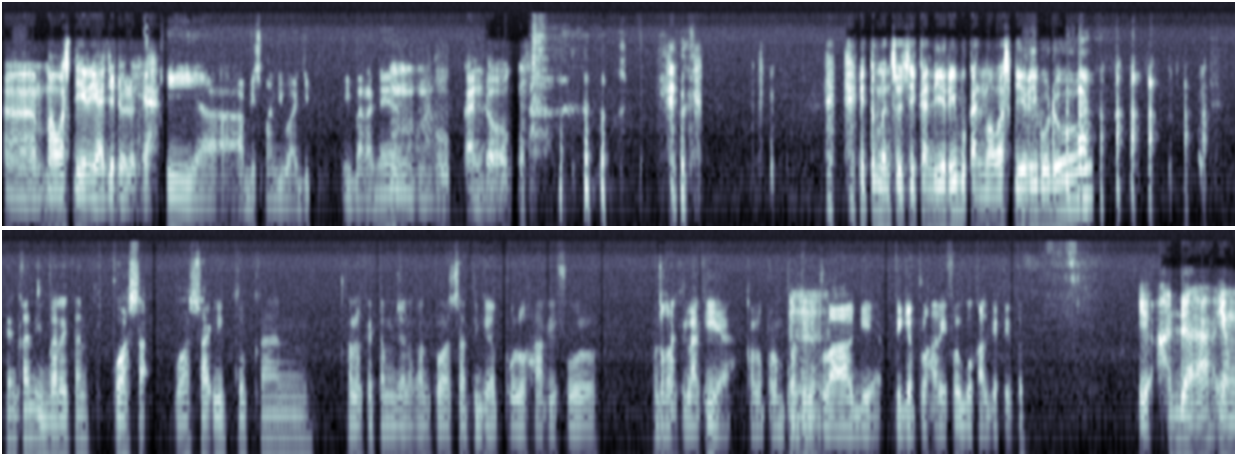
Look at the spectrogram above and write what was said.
eh, mawas diri aja dulu ya. Iya, habis mandi wajib ibaratnya ya. Hmm, bukan dong. Itu mensucikan diri bukan mawas diri bodoh. Yang kan ibaratkan puasa. Puasa itu kan kalau kita menjalankan puasa 30 hari full untuk laki-laki ya. Kalau perempuan Mm-mm. 30 hari 30 hari full gue kaget itu. Ya ada yang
